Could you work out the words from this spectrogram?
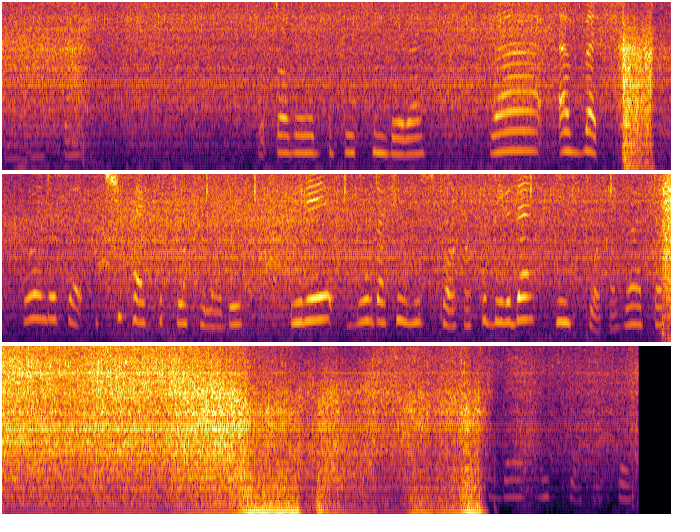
Hatta böyle dursun böyle. Ve evet. Bu oyunda ise iki farklı plak elədi. Biri buradaki Rus plakası, biri de Hint plakası. Hatta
